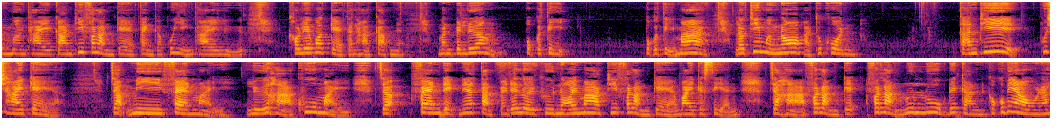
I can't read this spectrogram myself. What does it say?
นเมืองไทยการที่ฝรั่งแก่แต่งกับผู้หญิงไทยหรือเขาเรียกว่าแก่ตันหากับเนี่ยมันเป็นเรื่องปกติปกติมาก แล้วที่เมืองนอกอะทุกคน การที่ผู้ชายแก่จะมีแฟนใหม่ หรือหาคู่ใหม่ จะแฟนเด็กเนี่ยตัดไปได้เลยคือน้อยมากที่ฝรั่งแก่วัยเกษียณ จะหาฝรั่งแก่ฝรั่งรุ่นลูกด้วยกันเขาก็ไม่เอานะ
